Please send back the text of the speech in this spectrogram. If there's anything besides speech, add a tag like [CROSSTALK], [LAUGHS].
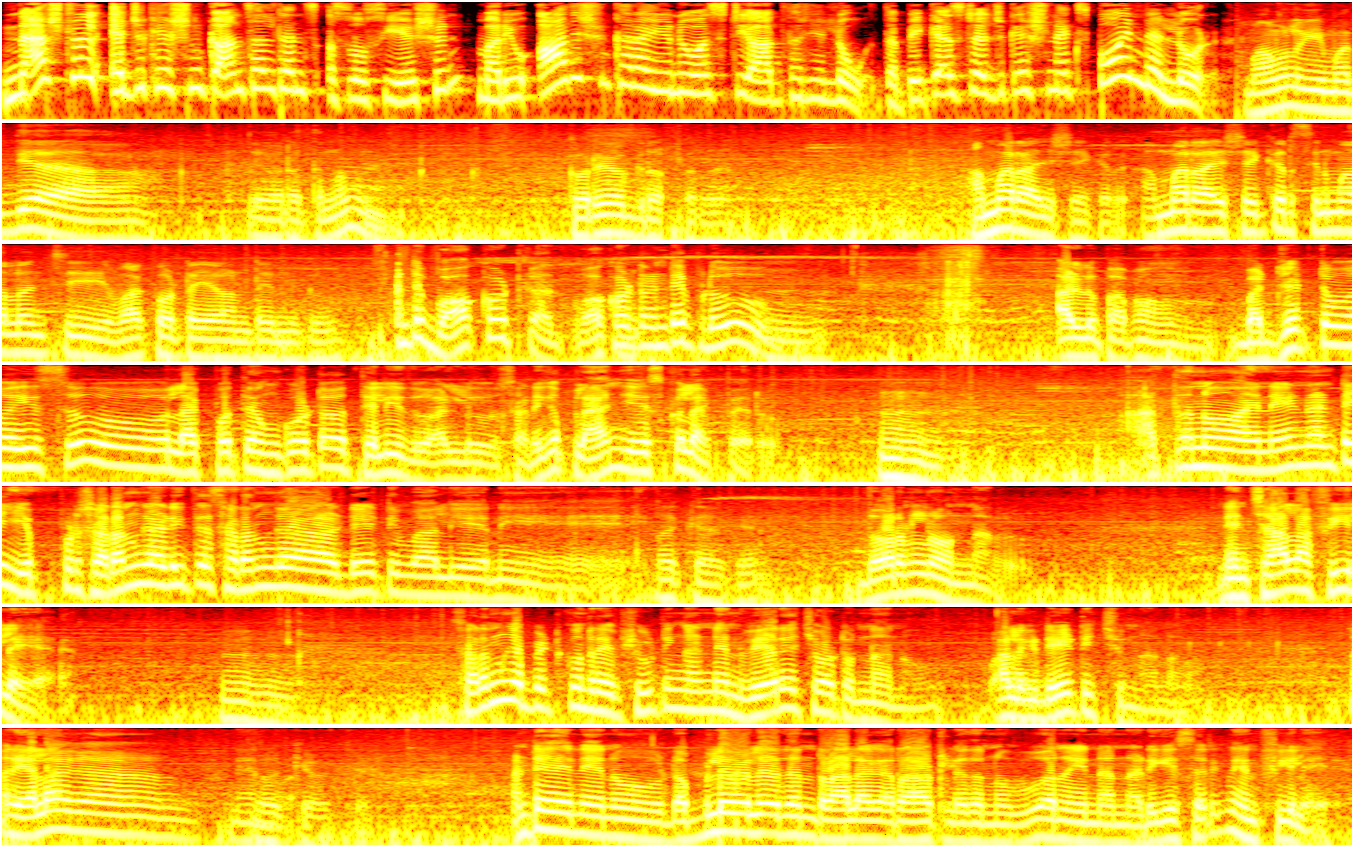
National education consultants association మరియు Adishankara university ఆధ్వర్యంలో the biggest education expo in Nellore. మామూలుగా ఈ మధ్య ఎవరతను? కొరియోగ్రాఫర్. అమ్మ రాజశేఖర్. అమ్మ రాజశేఖర్ సినిమాలోంచి వాకౌట్ అయ్యావంటే ఎందుకు? అంటే వాకౌట్ కాదు. వాకౌట్ అంటే ఇప్పుడు వాళ్ళు పాపం బడ్జెట్ వైస్ లేకపోతే ఇంకోటో తెలియదు వాళ్ళు సరిగా ప్లాన్ చేసుకోలేకపోయారు. అతను ఆయన ఏంటంటే ఎప్పుడు సడన్గా అడిగితే సడన్గా డేట్ ఇవ్వాలి అని ఓకే ఓకే. దూరంలో ఉన్నారు. నేను చాలా ఫీల్ అయ్యా. సడన్గా పెట్టుకుని రేపు షూటింగ్ అంటే నేను వేరే చోట ఉన్నాను. వాళ్ళకి డేట్ ఇచ్చున్నాను. మరి ఎలాగా? నేను ఓకే ఓకే. అంటే నేను డబ్బులు ఇవ్వలేదని రాలే రావట్లేదా నువ్వు అని నన్ను అడిగేసరికి నేను ఫీల్ అయ్యా.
